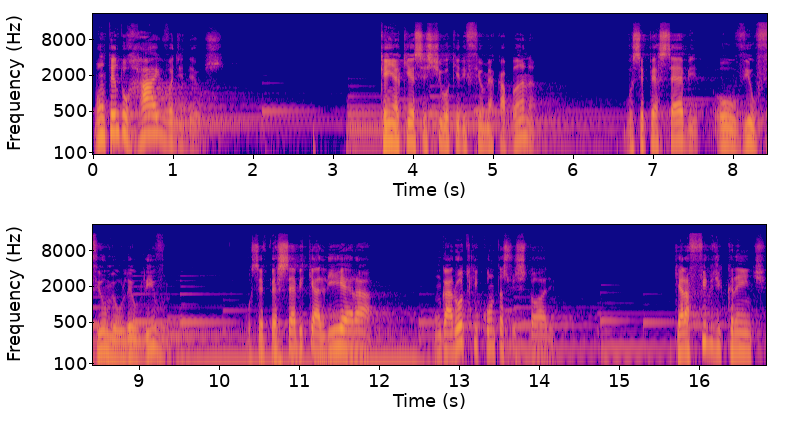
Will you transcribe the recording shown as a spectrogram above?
vão tendo raiva de Deus. Quem aqui assistiu aquele filme A Cabana, você percebe, ou viu o filme, ou leu o livro, você percebe que ali era um garoto que conta a sua história que era filho de crente,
